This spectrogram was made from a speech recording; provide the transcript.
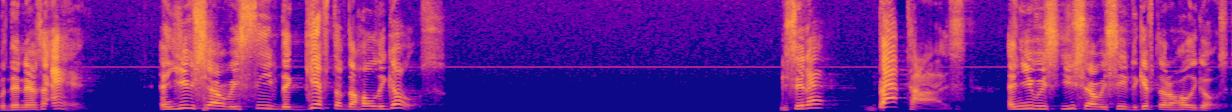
but then there's an and. And you shall receive the gift of the Holy Ghost. You see that? Baptized, and you, you shall receive the gift of the Holy Ghost.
